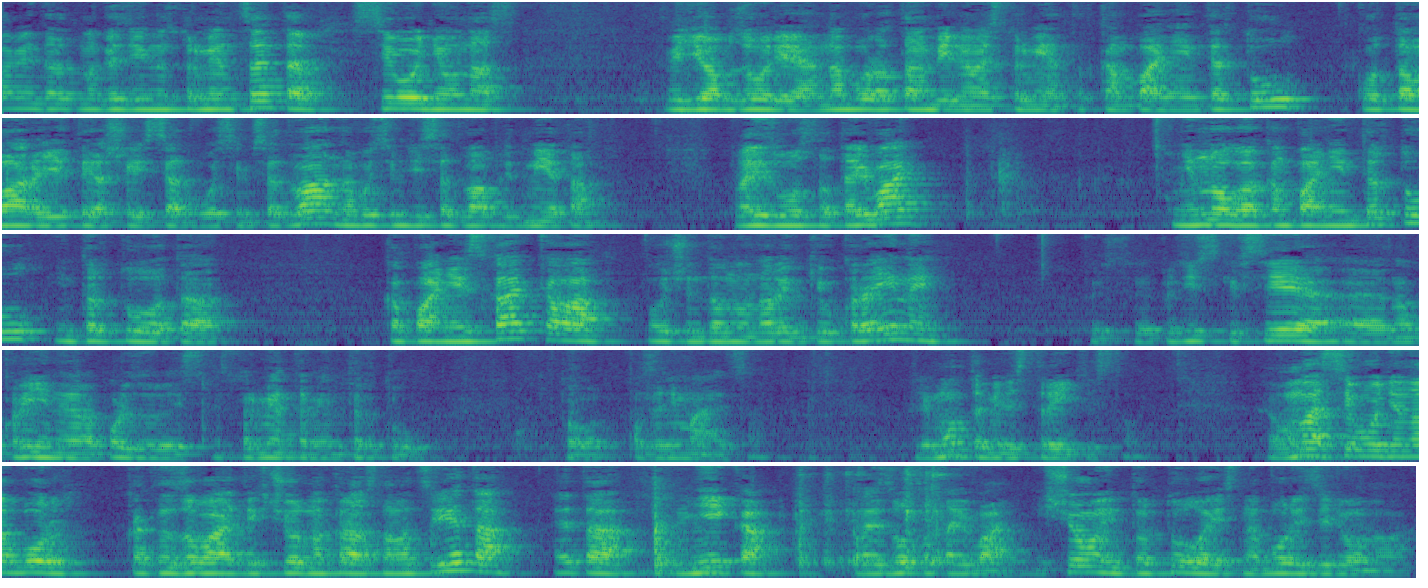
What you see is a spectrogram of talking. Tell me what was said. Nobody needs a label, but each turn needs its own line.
вами интернет-магазин Инструмент Центр. Сегодня у нас в видеообзоре набор автомобильного инструмента от компании Intertool. Код товара ET6082 на 82 предмета. Производство Тайвань. Немного о компании Intertool. Intertool это компания из Харькова, очень давно на рынке Украины. То есть практически все э, на Украине наверное, пользовались инструментами Intertool, кто занимается ремонтом или строительством. У нас сегодня набор, как называют их, черно-красного цвета. Это линейка производства Тайвань. Еще у Интертула есть наборы зеленого.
